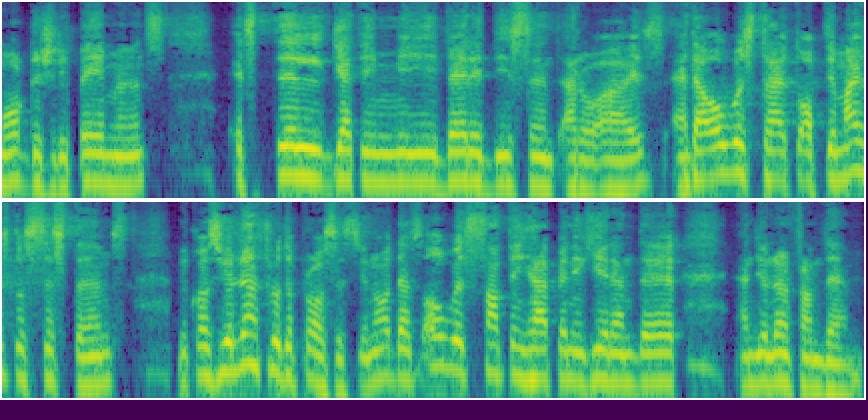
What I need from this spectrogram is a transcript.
mortgage repayments, it's still getting me very decent ROIs. And I always try to optimize those systems because you learn through the process. You know, there's always something happening here and there, and you learn from them.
